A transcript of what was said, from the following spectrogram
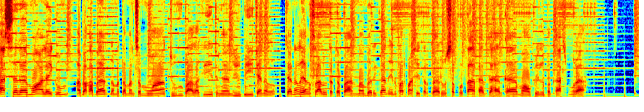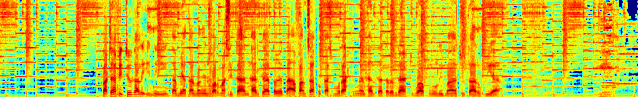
Assalamualaikum. Apa kabar teman-teman semua? Jumpa lagi dengan Yubi Channel. Channel yang selalu terdepan memberikan informasi terbaru seputar harga-harga mobil bekas murah. Pada video kali ini kami akan menginformasikan harga Toyota Avanza bekas murah dengan harga terendah 25 juta rupiah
